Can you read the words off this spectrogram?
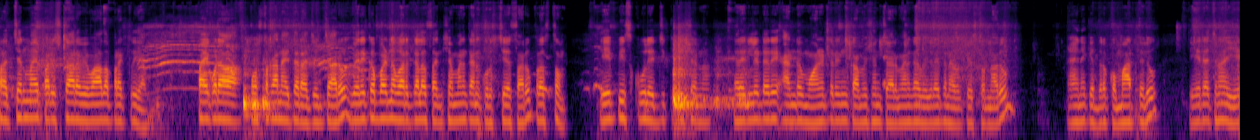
ప్రత్యామ్నాయ పరిష్కార వివాద ప్రక్రియ పై కూడా పుస్తకాన్ని అయితే రచించారు. వెనుకబడిన వర్గాల సంక్షేమానికి ఆయన కృషి చేశారు. ప్రస్తుతం AP school education regulatory and monitoring commission చైర్మన్గా విధులైతే నిర్వర్తిస్తున్నారు ఆయనకి ఇద్దరు కుమార్తెలు ఏ రచన ఏ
